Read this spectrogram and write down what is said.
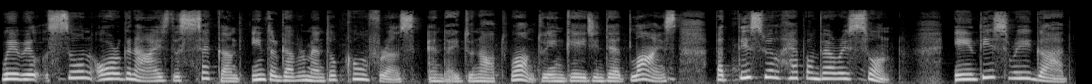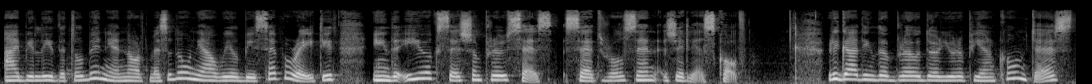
We will soon organize the second intergovernmental conference, and I do not want to engage in deadlines, but this will happen very soon. In this regard, I believe that Albania and North Macedonia will be separated in the EU accession process, said Rosen Zhelyazkov. Regarding the broader European context,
